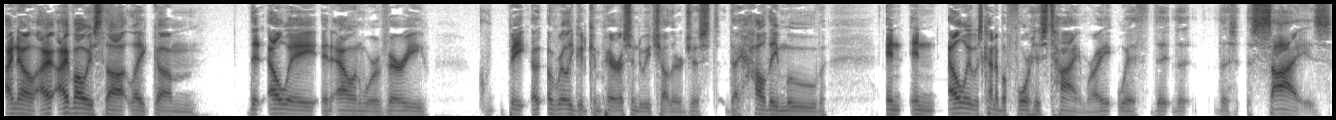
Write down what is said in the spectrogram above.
I know. I, I've always thought like um, that Elway and Allen were very a, really good comparison to each other. Just the, how they move, and and Elway was kind of before his time, right? With the the the, the size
